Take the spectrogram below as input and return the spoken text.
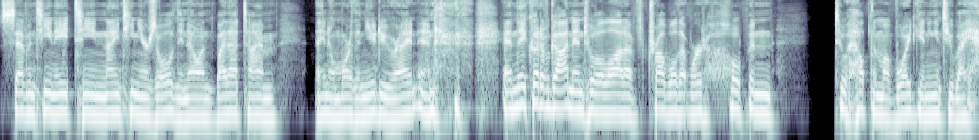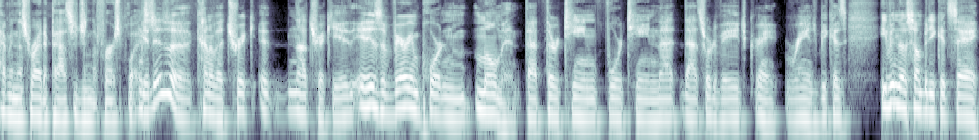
17, 18, 19 years old, you know, and by that time they know more than you do, right? And and they could have gotten into a lot of trouble that we're hoping to help them avoid getting into by having this rite of passage in the first place. It is a kind of a trick, not tricky. It is a very important moment, that 13, 14, that, that sort of age range, because even though somebody could say,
